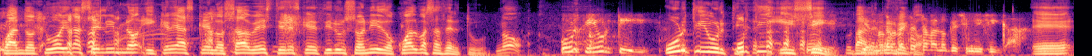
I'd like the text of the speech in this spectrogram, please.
cuando tú oigas el himno y creas que lo sabes, tienes que decir un sonido. ¿Cuál vas a hacer tú? No. Urti, urti. Urti, urti. Urti y sí. Vale, lo perfecto. conoce sabe lo que significa. Eh,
